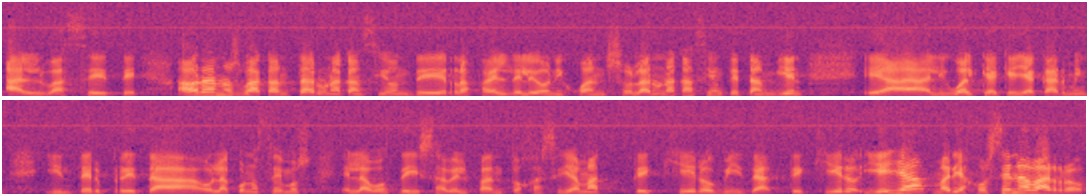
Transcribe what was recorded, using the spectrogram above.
Albacete. Ahora nos va a cantar una canción de Rafael de León y Juan Solar, una canción que también, eh, al igual que aquella Carmen, interpreta o la conocemos en la voz de Isabel Pantoja. Se llama Te quiero vida, te quiero. Y ella, María José Navarro.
